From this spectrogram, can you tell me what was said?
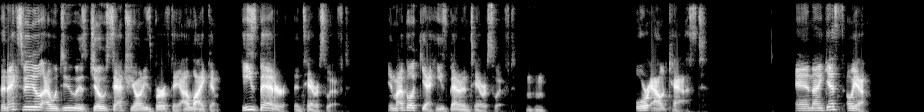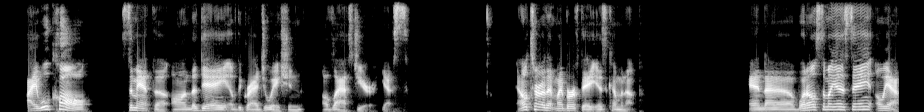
the next video I will do is Joe Satriani's birthday. I like him. He's better than Taylor Swift. In my book, yeah, he's better than Taylor Swift. Mm-hmm. Or Outkast. And I guess, oh yeah, I will call Samantha on the day of the graduation of last year. Yes. I'll tell her that my birthday is coming up. And uh, what else am I going to say? Oh, yeah.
